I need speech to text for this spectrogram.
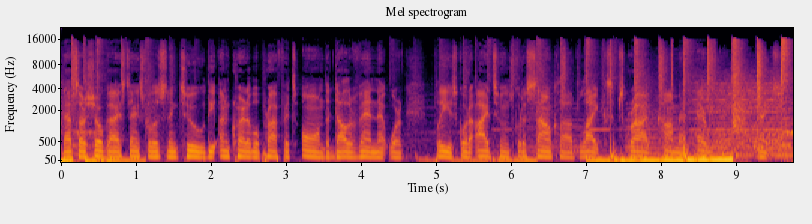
That's our show, guys. Thanks for listening to the Uncredible Profits on the Dollar Van Network. Please go to iTunes, go to SoundCloud, like, subscribe, comment, everything. Thanks.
